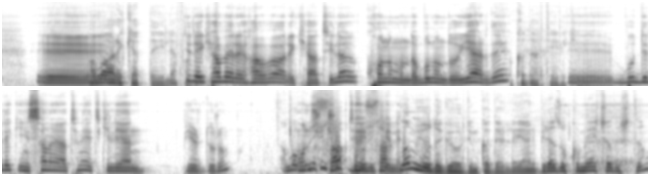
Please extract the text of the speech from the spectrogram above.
e, hava harekatlarıyla falan. Direkt hava, hava harekatıyla konumunda bulunduğu yerde o kadar tehlikeli. E, bu direkt insan hayatını etkileyen bir durum. Ama Onun bunu, için çok tehlikeli. bunu saklamıyor da gördüğüm kadarıyla. Yani biraz okumaya çalıştım.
